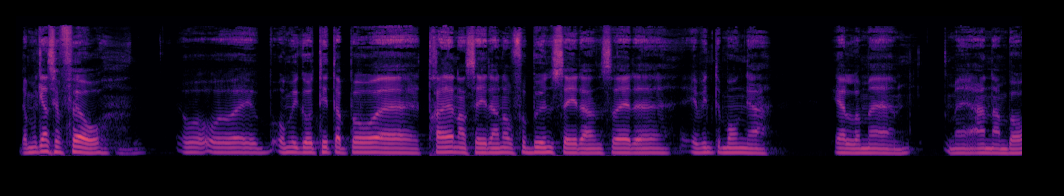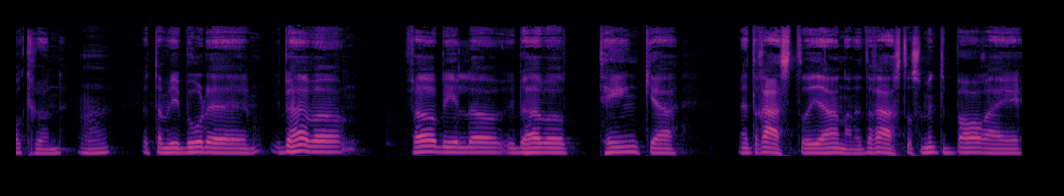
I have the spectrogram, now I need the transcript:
De är ganska få. Och, och eh, om vi går och tittar på eh, tränarsidan och förbundssidan så är, det, är vi inte många heller med, med annan bakgrund. Mm. Utan vi borde, vi behöver förebilder, vi behöver tänka med ett raster i hjärnan. Ett raster som inte bara är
